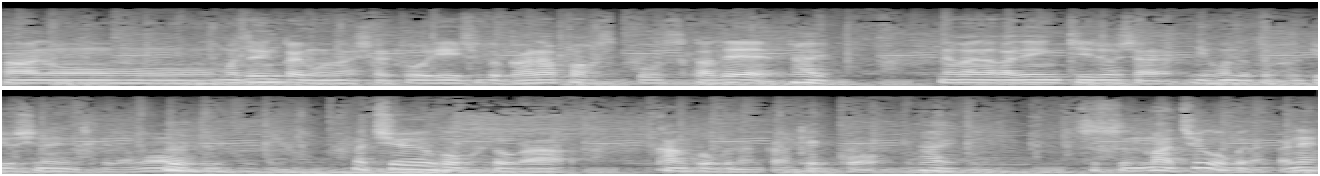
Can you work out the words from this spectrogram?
あのーまあ、前回もお話しした通りちょっとガラパゴス化ではい。なかなか電気自動車日本だと普及しないんですけども、うんうんまあ、中国とか韓国なんかは結構はい。まあ中国なんかね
